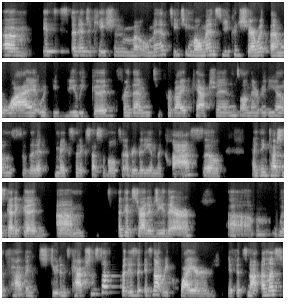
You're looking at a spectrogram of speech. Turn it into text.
um, it's an education moment, teaching moment. So you could share with them why it would be really good for them to provide captions on their videos so that it makes it accessible to everybody in the class. So I think Tasha's got a good, um, a good strategy there um, with having students caption stuff, but is it, it's not required if it's not, unless,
